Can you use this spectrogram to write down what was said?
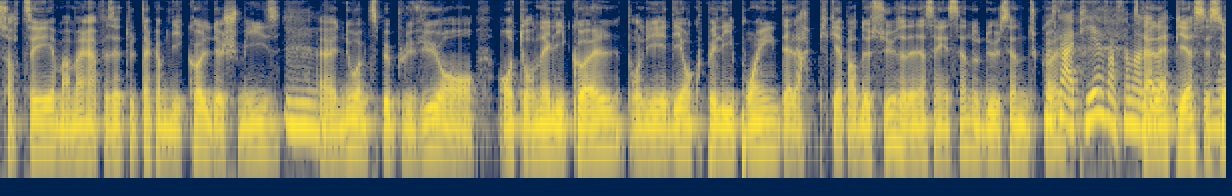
sortir. Ma mère, elle faisait tout le temps comme des cols de chemise. Euh, nous, un petit peu plus vieux, on, on tournait les cols pour lui aider. On coupait les pointes, elle la repiquait par-dessus. Ça donnait 5 cents ou 2 cents du col. c'était à la pièce en ce moment-là. C'était à la pièce, c'est ça.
